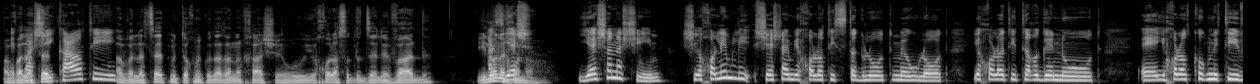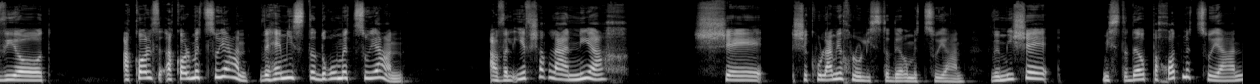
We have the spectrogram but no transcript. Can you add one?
את מה לצאת, שהכרתי. אבל לצאת מתוך נקודת הנחה שהוא יכול לעשות את זה לבד, היא לא נכונה. יש, יש אנשים שיכולים, שיש להם יכולות הסתגלות מעולות, יכולות התארגנות, אה, יכולות קוגניטיביות, הכל, הכל מצוין, והם יסתדרו מצוין. אבל אי אפשר להניח ש, שכולם יוכלו להסתדר מצוין, ומי שמסתדר פחות מצוין,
